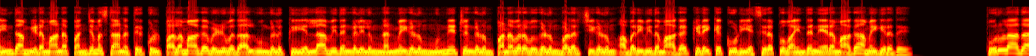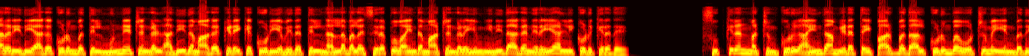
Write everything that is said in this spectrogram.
ஐந்தாம் இடமான பஞ்சமஸ்தானத்திற்குள் பலமாக விழுவதால் உங்களுக்கு எல்லா விதங்களிலும் நன்மைகளும் முன்னேற்றங்களும் பணவரவுகளும் வளர்ச்சிகளும் அபரிவிதமாக கிடைக்கக்கூடிய சிறப்பு வாய்ந்த நேரமாக அமைகிறது. பொருளாதார ரீதியாக குடும்பத்தில் முன்னேற்றங்கள் அதீதமாக கிடைக்கக்கூடிய விதத்தில் நல்லபல சிறப்பு வாய்ந்த மாற்றங்களையும் இனிதாக நிறைய அள்ளிக் கொடுக்கிறது. சுக்கிரன் மற்றும் குரு ஐந்தாம் இடத்தை பார்ப்பதால் குடும்ப ஒற்றுமை என்பது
